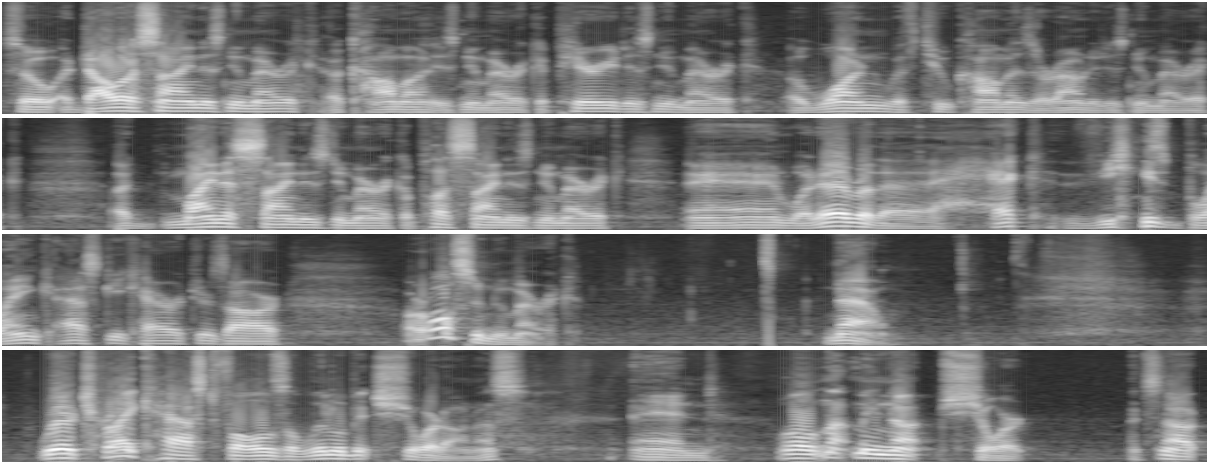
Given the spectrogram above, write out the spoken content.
So a dollar sign is numeric, a comma is numeric, a period is numeric, a 1 with two commas around it is numeric, a minus sign is numeric, a plus sign is numeric, and whatever the heck these blank ASCII characters are, are also numeric. Now, where TRY_CAST falls a little bit short on us, and well, not I mean not short. It's not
